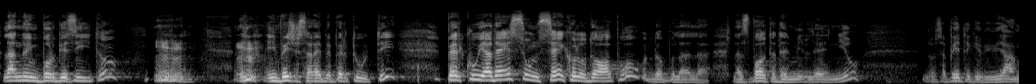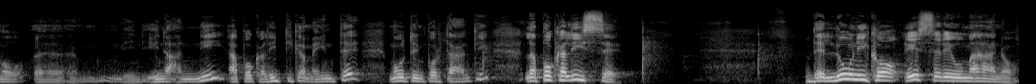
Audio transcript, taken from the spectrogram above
l'hanno imborghesito, invece sarebbe per tutti, per cui adesso un secolo dopo, dopo la, la, la svolta del millennio, lo sapete che viviamo eh, in, in anni apocalitticamente molto importanti, l'Apocalisse dell'unico essere umano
